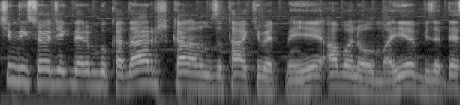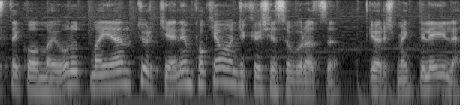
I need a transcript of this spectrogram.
Şimdilik söyleyeceklerim bu kadar. Kanalımızı takip etmeyi, abone olmayı, bize destek olmayı unutmayın. Türkiye'nin Pokemoncu köşesi burası. Görüşmek dileğiyle.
